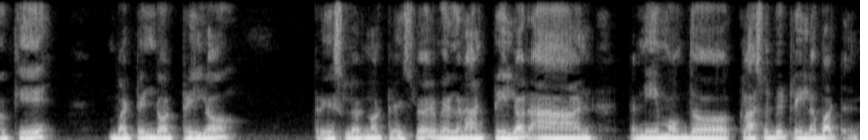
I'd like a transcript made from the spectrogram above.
okay? Button dot trailer. Trailer not trailer we're gonna add trailer and the name of the class will be trailer button.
